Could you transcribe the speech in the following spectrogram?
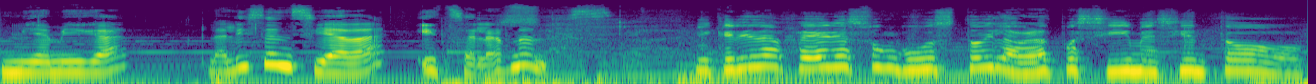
mi amiga, la licenciada Itzel Hernández. Mi querida Fer, es un gusto y la verdad pues sí, me siento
